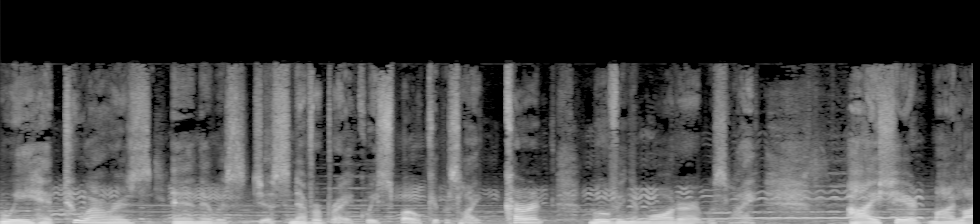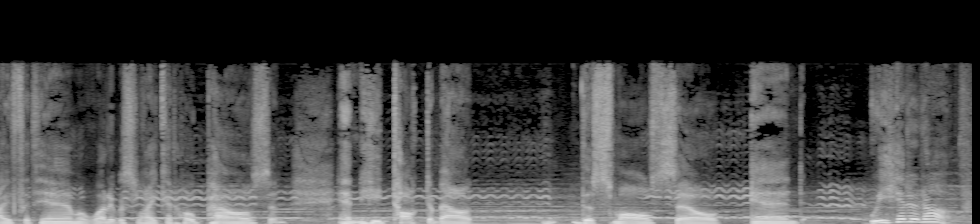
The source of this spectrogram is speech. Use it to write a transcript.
We had two hours and there was just never break. We spoke. It was like current moving in water. It was like I shared my life with him or what it was like at Hope House and and he talked about the small cell and we hit it off.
